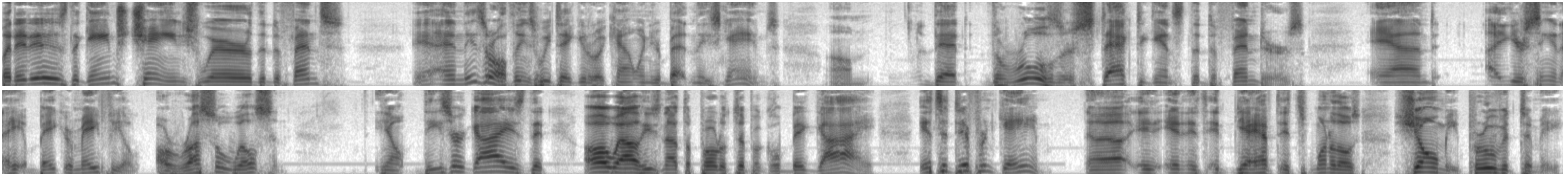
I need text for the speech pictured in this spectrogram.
but it is the game's changed where the defense, and these are all things we take into account when you're betting these games. Um, that the rules are stacked against the defenders, and uh, you're seeing a Baker Mayfield, or Russell Wilson. You know, these are guys that, oh well, he's not the prototypical big guy. It's a different game. Uh, it, it, it, you have to, it's one of those show me, prove it to me.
